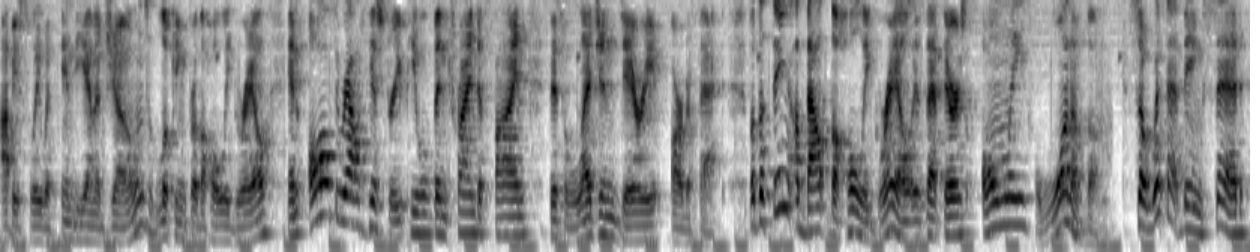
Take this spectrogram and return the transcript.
obviously with Indiana Jones looking for the Holy Grail, and all throughout history, people have been trying to find this legendary artifact. But the thing about the Holy Grail is that there's only one of them. So with that being said,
